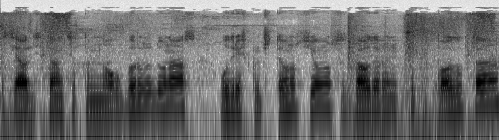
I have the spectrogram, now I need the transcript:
касява дистанцията много бързо до нас, удря изключително силно, с два удара ни чупи позата.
